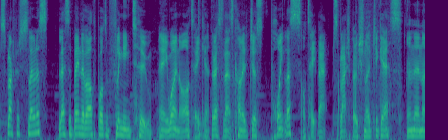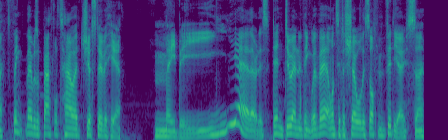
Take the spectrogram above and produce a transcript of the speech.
splash with slowness. Lesser bane of arthropods and flinging two. Hey, why not? I'll take it. The rest of that's kind of just pointless. I'll take that splash potion, I guess. And then I think there was a battle tower just over here. Maybe. Yeah, there it is. Didn't do anything with it. I wanted to show all this off in video, so.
